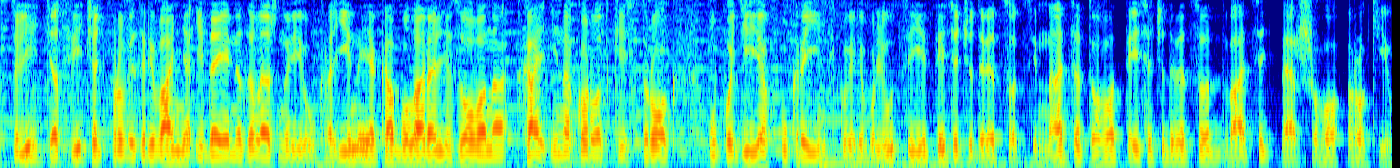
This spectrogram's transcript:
століття свідчать про визрівання ідеї незалежної України, яка була реалізована хай і на короткий строк у подіях Української революції 1917-1921 років.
